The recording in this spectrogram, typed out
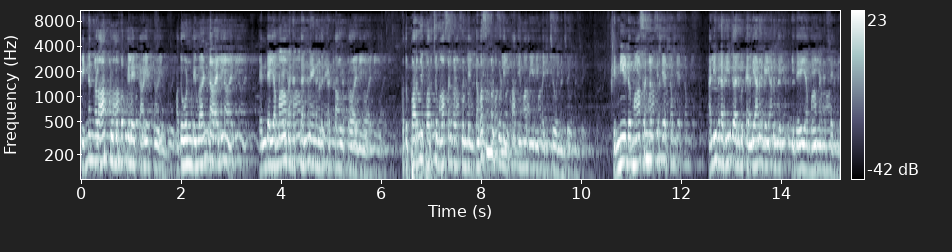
പിന്നെ നിങ്ങൾ ആ കുടുംബത്തിലേക്ക് ആയിപ്പോയി. അതുകൊണ്ട് വേണ്ട അലി എന്റെ യമാമനെ തന്നെ നിങ്ങൾ കെട്ടാവിട്ടോ അലി. അത് പറഞ്ഞു കുറച്ച് മാസങ്ങൾക്കുള്ളിൽ ദിവസങ്ങൾക്കുള്ളിൽ ഫാത്തിമ ബീവി മരിച്ചു എന്നുണ്ട്. പിന്നീട് മാസങ്ങൾക്ക് ശേഷം അലിബിൻ അബി താലിബ് കല്യാണം കഴിക്കുന്ന ഇതേ മാമനെ തന്നെ.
